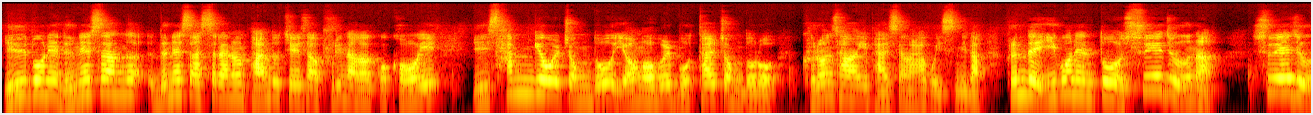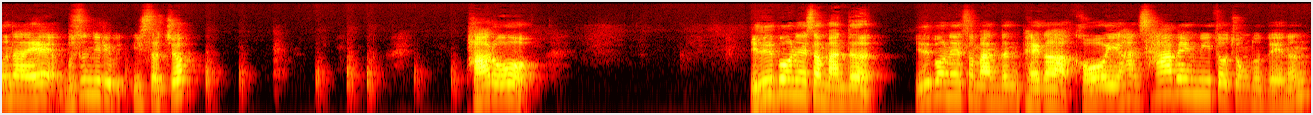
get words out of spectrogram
일본의 르네사, 르네사스라는 반도체 회사가 불이 나갔고 거의 이 3개월 정도 영업을 못할 정도로 그런 상황이 발생을 하고 있습니다. 그런데 이번엔 또 수에즈 은하, 수에즈 은하에 무슨 일이 있었죠? 바로 일본에서 만든 일본에서 만든 배가 거의 한 400m 정도 되는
